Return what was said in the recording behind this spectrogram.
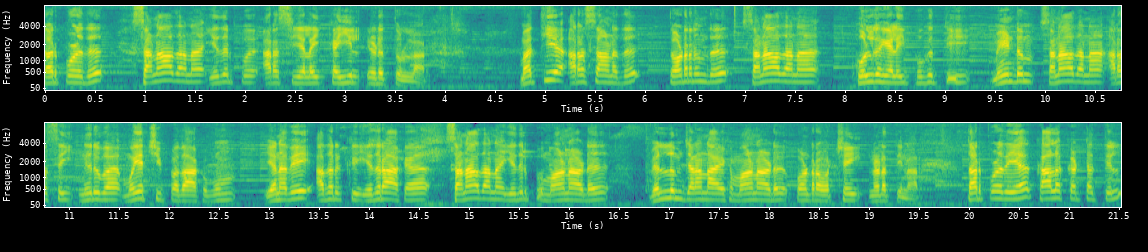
தற்பொழுது சனாதன எதிர்ப்பு அரசியலை கையில் எடுத்துள்ளார். மத்திய அரசானது தொடர்ந்து சனாதன கொள்கைகளை புகுத்தி மீண்டும் சனாதன அரசை நிறுவ முயற்சிப்பதாகவும் எனவே அதற்கு எதிராக சனாதன எதிர்ப்பு மாநாடு வெல்லும் ஜனநாயக மாநாடு போன்றவற்றை நடத்தினார். தற்பொழுதைய காலகட்டத்தில்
